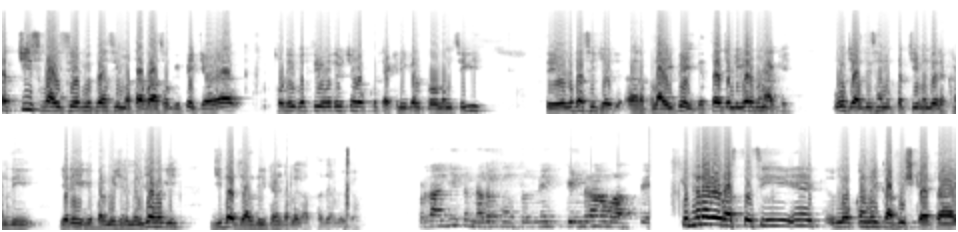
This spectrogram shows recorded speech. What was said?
25 ਸਫ਼ਾਈ ਸੇਵਕ ਦਾ ਅਸੀਂ ਮਤਾ ਪਾਸ ਹੋ ਕੇ ਭੇਜਿਆ ਹੋਇਆ ਥੋੜੀ ਬਹੁਤੀ ਉਹਦੇ ਵਿੱਚ ਕੋਈ ਟੈਕਨੀਕਲ ਪ੍ਰੋਬਲਮ ਸੀਗੀ, ਤੇ ਉਹਦਾ ਅਸੀਂ ਰਿਪਲਾਈ ਭੇਜ ਦਿੱਤਾ ਚੰਡੀਗੜ੍ਹ ਬਣਾ ਕੇ। ਉਹ ਜਲਦੀ ਸਾਨੂੰ 25 ਬੰਦੇ ਰੱਖਣ ਦੀ ਜਿਹੜੀ ਹੈਗੀ ਪਰਮਿਸ਼ਨ ਮਿਲ ਜਾਵੇਗੀ, ਜਿਹਦਾ ਜਲਦੀ ਟੈਂਡਰ ਲਗਾਤਾ ਜਾਵੇਗਾ। ਪ੍ਰਧਾਨ ਜੀ, ਇੱਕ ਨਗਰ ਕੌਂਸਲ ਨੇ ਕਿੰਨਰਾਂ ਵਾਸਤੇ ਕਿੰਨਰਾਂ ਦੇ ਵਾਸਤੇ ਅਸੀਂ ਇਹ ਲੋਕਾਂ ਦੇ ਕਾਫੀ ਸ਼ਿਕਾਇਤਾਂ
